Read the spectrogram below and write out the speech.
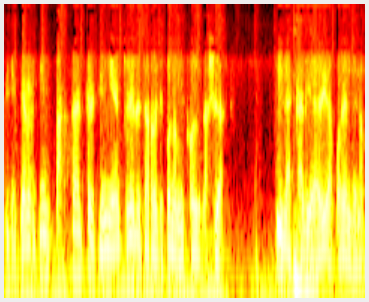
definitivamente impacta el crecimiento y el desarrollo económico de una ciudad y la calidad de vida, por ende, ¿no?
